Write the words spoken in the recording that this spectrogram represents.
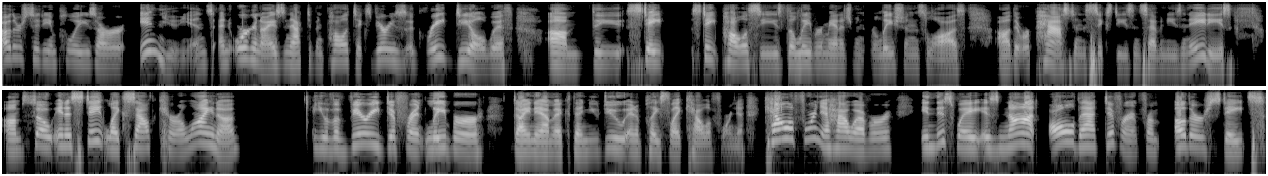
other city employees are in unions and organized and active in politics varies a great deal with um, the state state policies, the labor management relations laws uh, that were passed in the 60s and 70s and 80s. Um, so, in a state like South Carolina, you have a very different labor dynamic than you do in a place like California. California, however, in this way is not all that different from other states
